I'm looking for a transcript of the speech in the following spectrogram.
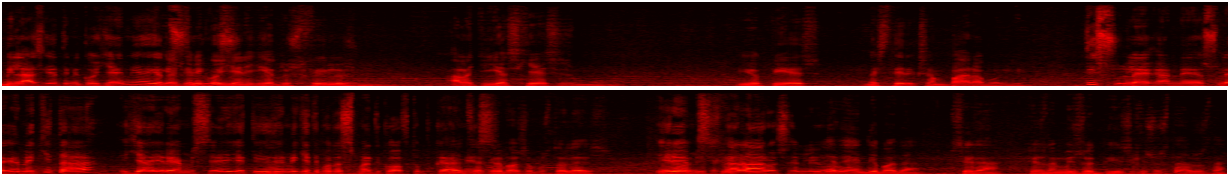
Μιλάς για την οικογένεια ή για, για τους την φίλους; οικογένεια και για τους φίλους μου, αλλά και για σχέσεις μου, οι οποίες με στήριξαν πάρα πολύ. Τι σου λέγανε, σου λέγανε κοίτα, για ηρέμησε, γιατί δεν είναι και τίποτα σημαντικό αυτό που κάνεις. Ναι. Έτσι ακριβώς όπως το λες. Ηρέμησε, Ότι σιγά- χαλάρωσε λίγο. Ναι, δεν είναι τίποτα. Σιγά. Ποιος νομίζει ότι είσαι και σωστά, σωστά.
